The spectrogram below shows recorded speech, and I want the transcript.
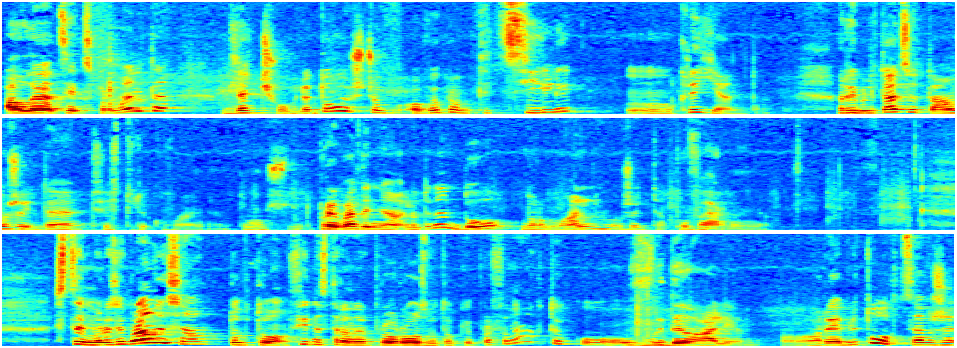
але ці експерименти для чого? Для того, щоб виправдати цілі клієнта. Реабілітація там вже йде чисто лікування, тому що приведення людини до нормального життя, повернення. Цим ми розібралися. Тобто фітнес-тренер про розвиток і профілактику в ідеалі. Реабілітолог це вже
